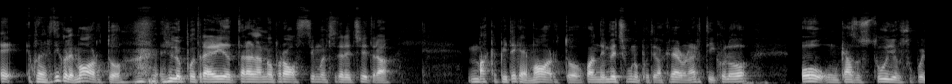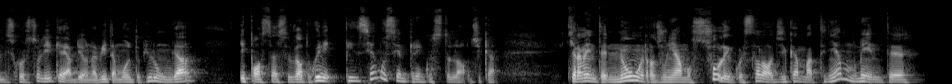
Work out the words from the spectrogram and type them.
e quell'articolo è morto, lo potrei ridattare l'anno prossimo, eccetera, eccetera, ma capite che è morto, quando invece uno poteva creare un articolo o un caso studio su quel discorso lì che abbia una vita molto più lunga e possa essere usato. Quindi pensiamo sempre in questa logica. Chiaramente non ragioniamo solo in questa logica, ma teniamo a mente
